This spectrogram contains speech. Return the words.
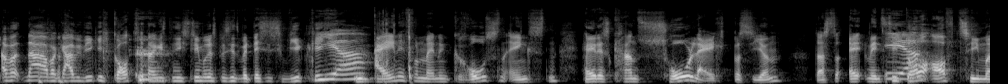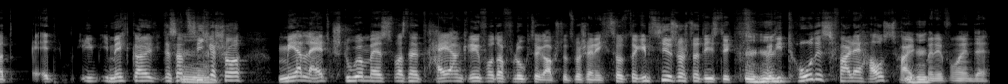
aber, nein, aber Gabi, wirklich, Gott sei Dank ist nichts Schlimmeres passiert, weil das ist wirklich Ja. eine von meinen großen Ängsten. Hey, das kann so leicht passieren, dass du, äh, wenn es dich Ja. da aufzimmert, äh, ich, ich möchte gar nicht, das sind sicher schon mehr Leute gestorben als, was nicht, Haiangriff oder Flugzeugabsturz wahrscheinlich. So, da gibt's hier so eine Statistik. Weil die Todesfalle Haushalt, meine Freunde,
